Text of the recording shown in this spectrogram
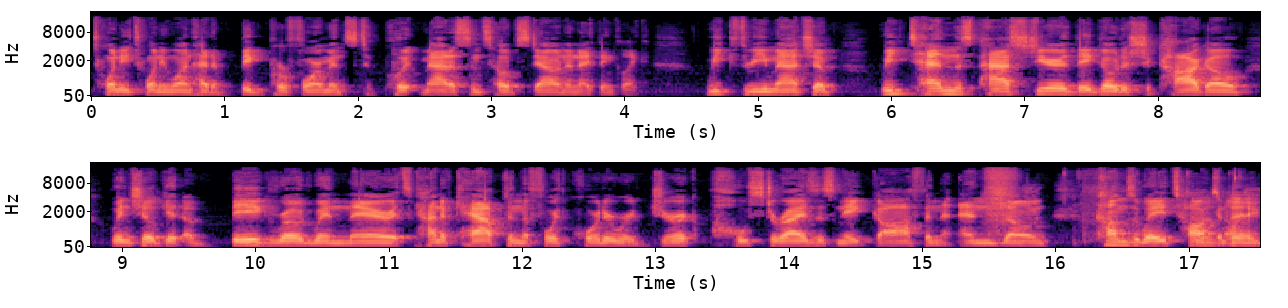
2021 had a big performance to put Madison's hopes down. And I think like week three matchup, week 10 this past year, they go to Chicago. Wind Chill get a big road win there. It's kind of capped in the fourth quarter where Jurek posterizes Nate Goff in the end zone, comes away talking a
